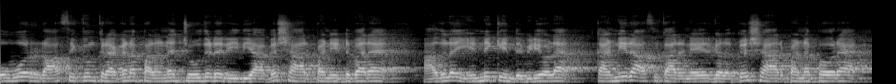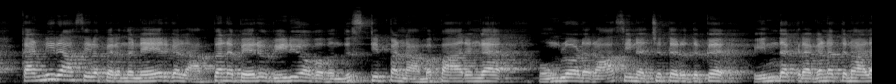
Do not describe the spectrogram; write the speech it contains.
ஒவ்வொரு ராசிக்கும் கிரகண பலனை ஜோதிட ரீதியாக ஷேர் பண்ணிட்டு வரேன் அதில் இன்னைக்கு இந்த வீடியோவில் கன்னிராசிக்கார நேயர்களுக்கு ஷேர் பண்ண போகிறேன் கன்னிராசியில் பிறந்த நேயர்கள் அத்தனை பேர் வீடியோவை வந்து ஸ்கிப் பண்ணாமல் பாருங்கள் உங்களோட ராசி நட்சத்திரத்துக்கு இந்த கிரகணத்தினால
